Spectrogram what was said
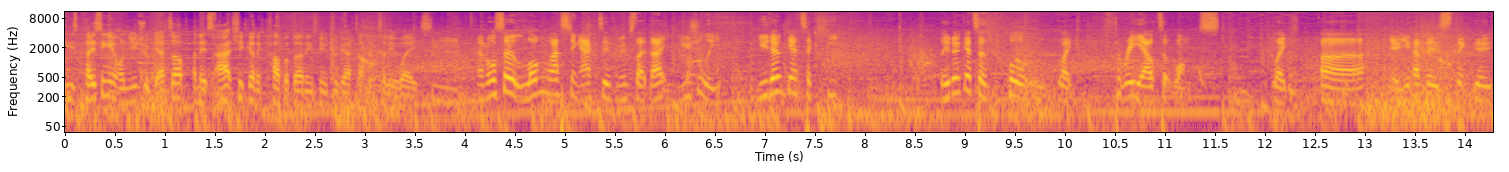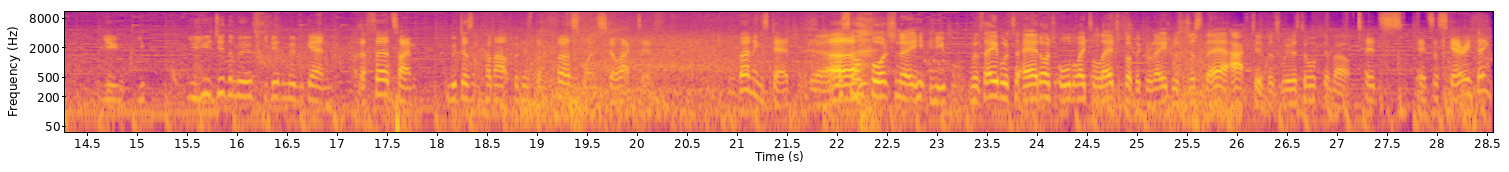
he's placing it on neutral get up, and it's actually going to cover Burning's neutral get up until he waits. And also, long-lasting active moves like that, usually you don't get to keep, you don't get to pull like three out at once. Like, uh, you know, you have those things. You, you you you do the move, you do the move again, and the third time the move doesn't come out because the first one is still active. Burning's dead. Yeah, that's Uh, unfortunate. He, he was able to air dodge all the way to ledge, but the grenade was just there, active, as we were talking about. it's it's a scary thing.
